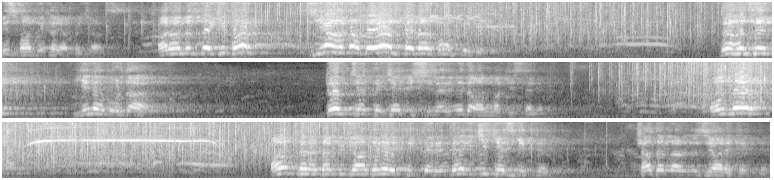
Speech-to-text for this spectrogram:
biz fabrika yapacağız. Aramızdaki fark siyahla beyaz kadar farklıdır. Ve hazır yine burada Dökçe tekel işçilerini de almak isterim. Onlar Ankara'da mücadele ettiklerinde iki kez gittim. Çadırlarını ziyaret ettim.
